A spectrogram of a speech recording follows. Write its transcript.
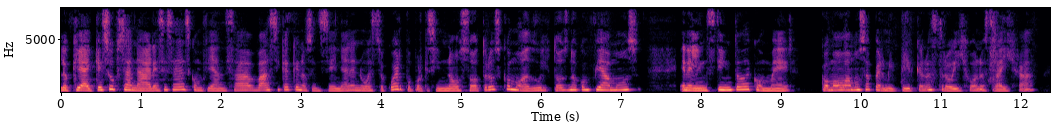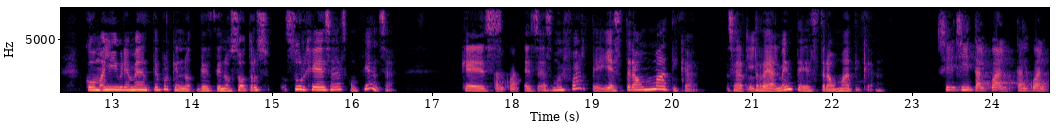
lo que hay que subsanar es esa desconfianza básica que nos enseñan en nuestro cuerpo, porque si nosotros como adultos no confiamos en el instinto de comer, ¿cómo vamos a permitir que nuestro hijo o nuestra hija coma libremente? Porque desde nosotros surge esa desconfianza, que es, es, es muy fuerte y es traumática. O sea, realmente es traumática. Sí, sí, tal cual, tal cual.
